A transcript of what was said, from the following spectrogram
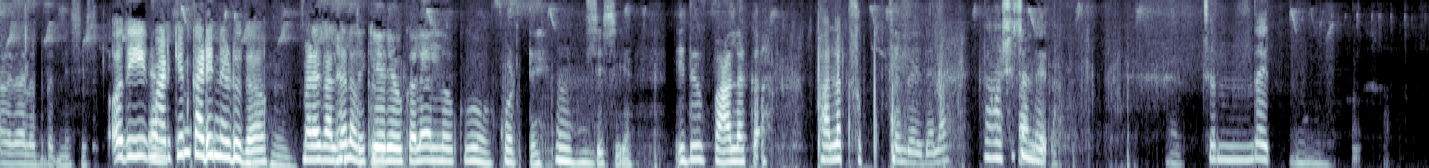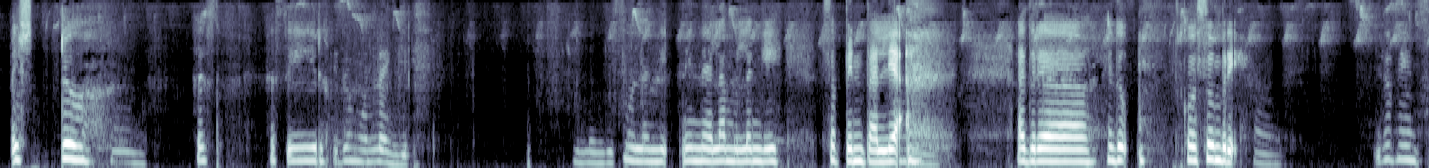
ಮಳೆಗಾಲದ ಬದನೆ ಸಸಿ ಅದು ಈಗ ಮಾಡ್ಕೊಂಡು ಕಡೆ ನೆಡುದ? ಮಳೆಗಾಲದಲ್ಲಿ ಕೆರೆ ಕಲೆ ಎಲ್ಲಕ್ಕೂ ಕೊಡ್ತೆ ಹ್ಞೂ ಇದು ಪಾಲಕ. ಪಾಲಕ್ ಸೊಪ್ಪು. ಚಂದ ಇದೆಲ್ಲ ಅಷ್ಟು ಚಂದ ಇದೆ. ಚಂದ ಎಷ್ಟು ಹಸ್ ಹಸಿರು. ಇದು ಮುಲ್ಲಂಗಿ. ಮುಲ್ಲಂಗಿ ಮುಲ್ಲಂಗಿ. ನಿನ್ನೆಲ್ಲ ಮುಲ್ಲಂಗಿ ಸೊಪ್ಪಿನ ಪಲ್ಯ. ಅದರ ಇದು ಕೋಸಂಬರಿ. ಇದು ಬೀನ್ಸ್.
